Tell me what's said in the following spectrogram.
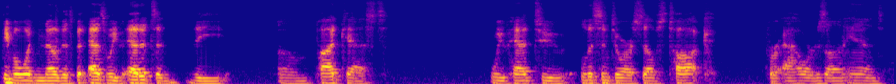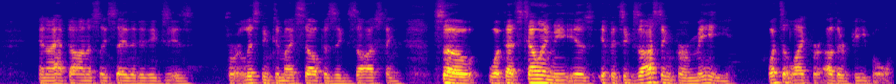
people wouldn't know this, but as we've edited the um, podcast, we've had to listen to ourselves talk for hours on end, and I have to honestly say that it is for listening to myself is exhausting. So what that's telling me is if it's exhausting for me, what's it like for other people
